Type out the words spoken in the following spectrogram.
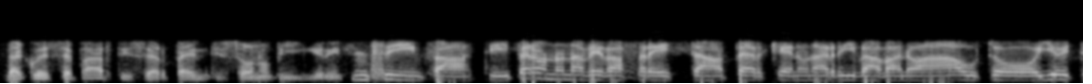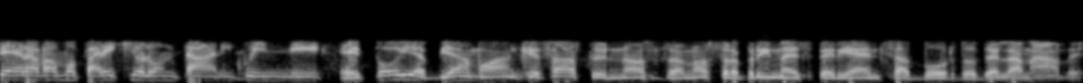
da queste parti i serpenti sono pigri. Sì, infatti, però non aveva fretta perché non arrivavano auto, io e te eravamo parecchio lontani, quindi... E poi abbiamo anche fatto nostro, la nostra prima esperienza a bordo della nave.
